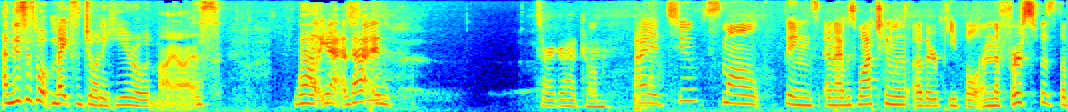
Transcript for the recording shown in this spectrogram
And this is what makes jon a hero in my eyes. Well yeah that and sorry go ahead tom. I had two small things, and I was watching with other people. And the first was the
